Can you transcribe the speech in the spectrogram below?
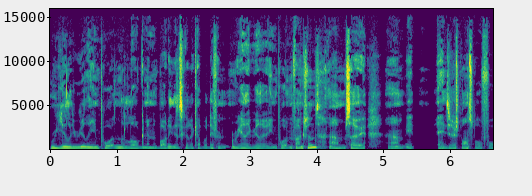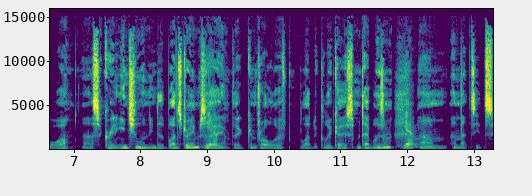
really, really important little organ in the body that's got a couple of different really, really important functions. Um, so um, it is responsible for uh, secreting insulin into the bloodstream, so Yeah. the control of blood glucose metabolism. Yeah. Um, and that's its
